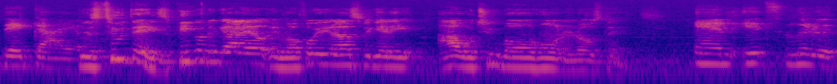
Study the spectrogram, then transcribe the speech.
de gallo, There's two things: pico de gallo and my forty dollars spaghetti. I will toot my own horn on those things. And it's literally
